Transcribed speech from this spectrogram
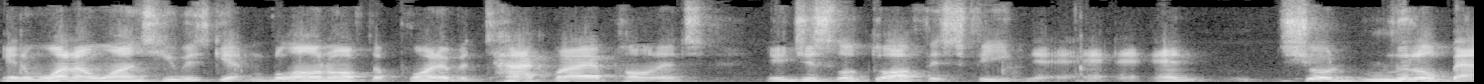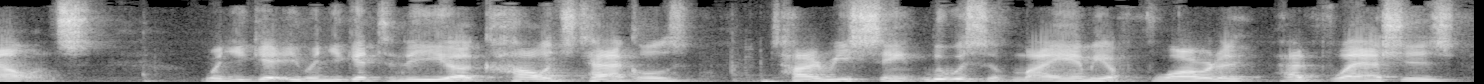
In one on ones, he was getting blown off the point of attack by opponents. He just looked off his feet and, showed little balance. When you get when you get to the uh, college tackles, Tyree St. Louis of Miami of Florida had flashes.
